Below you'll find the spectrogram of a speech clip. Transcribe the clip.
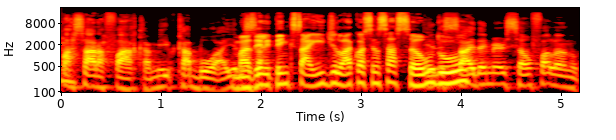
Passaram a faca, me acabou. Aí Mas sa- ele tem que sair de lá com a sensação ele do. sai da imersão falando,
